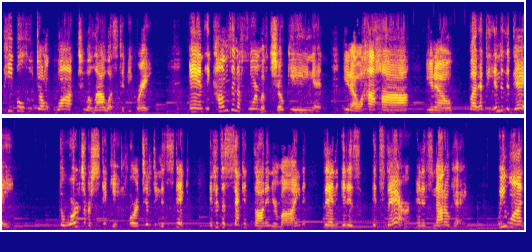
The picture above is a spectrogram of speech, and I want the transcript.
people who don't want to allow us to be great. And it comes in a form of joking and, you know, haha, you know, but at the end of the day, the words are sticking or attempting to stick. If it's a second thought in your mind, then it is it's there and it's not okay. We want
